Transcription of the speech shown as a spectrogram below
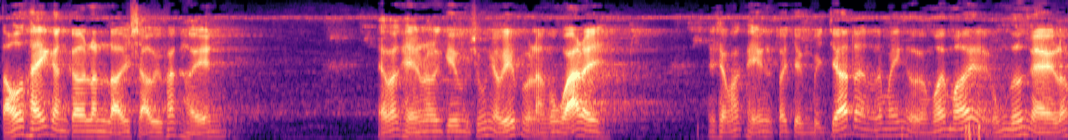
tổ thấy căn cơ lên lợi sợ bị phát hiện để phát hiện rồi kêu xuống nhà bếp làm con quả đi. Thì sao phát hiện coi chừng bị chết á mấy người mới mới cũng ngứa nghề lắm.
